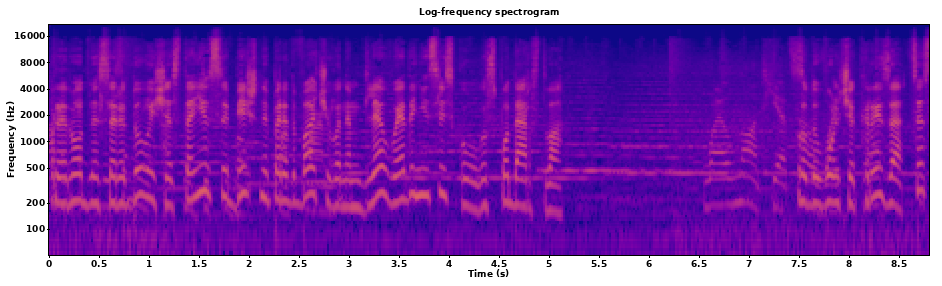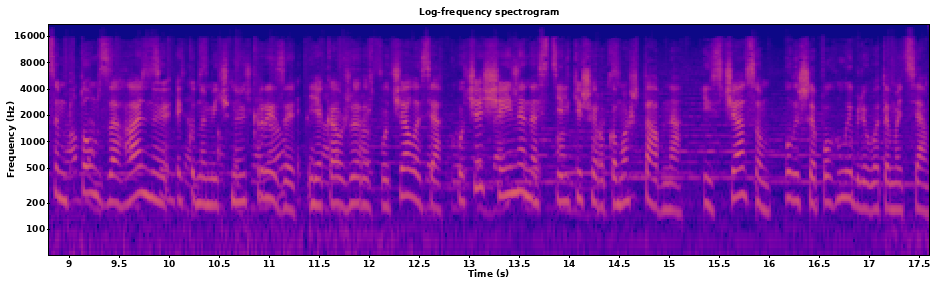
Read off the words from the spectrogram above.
Природне середовище стає все більш непередбачуваним для ведення сільського господарства. Продовольча криза це симптом загальної економічної кризи, яка вже розпочалася, хоча ще й не настільки широкомасштабна, і з часом лише поглиблюватиметься.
